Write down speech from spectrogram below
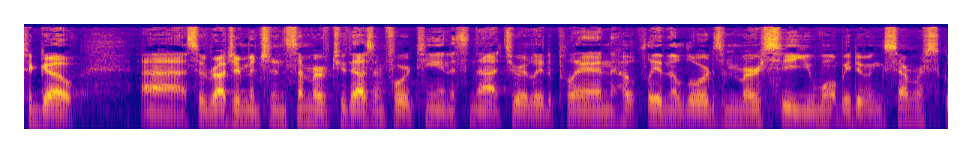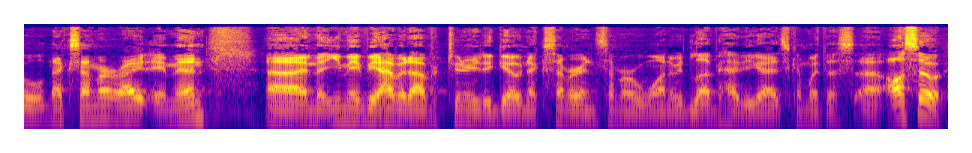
to go. Uh, so Roger mentioned summer of 2014. It's not too early to plan. Hopefully, in the Lord's mercy, you won't be doing summer school next summer, right? Amen. Uh, and that you maybe have an opportunity to go next summer in summer one. We'd love to have you guys come with us. Uh, also,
